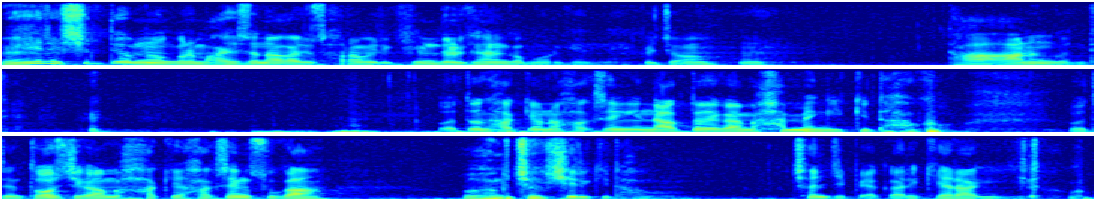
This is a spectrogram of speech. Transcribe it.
왜 이래 쓸데없는 걸 많이 써놔가지고 사람을 이렇게 힘들게 하는가 모르겠네. 그죠? 응. 다 아는 건데. 어떤 학교는 학생이 낙도에 가면 한 명 있기도 하고, 어떤 도시 가면 학교 학생 수가 엄청 싫기도 하고, 천지 빽가리 계락이기도 하고.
